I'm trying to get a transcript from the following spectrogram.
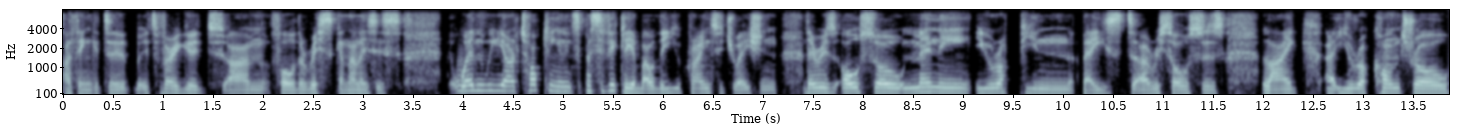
I think it's a, it's very good um, for the risk analysis. When we are talking specifically about the Ukraine situation, there is also many European-based uh, resources like uh, Eurocontrol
